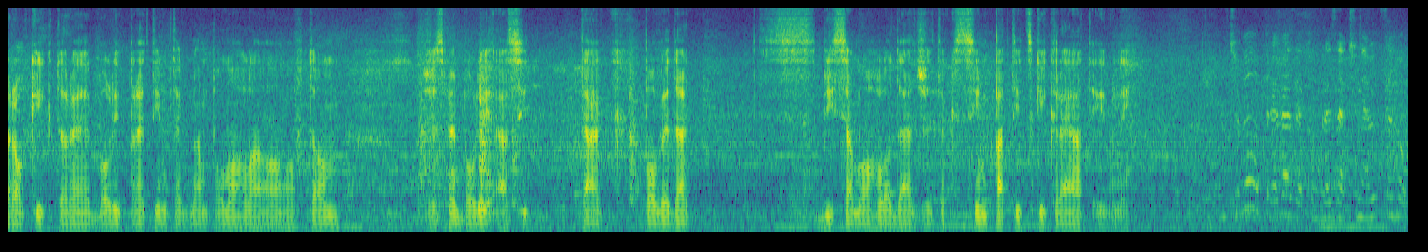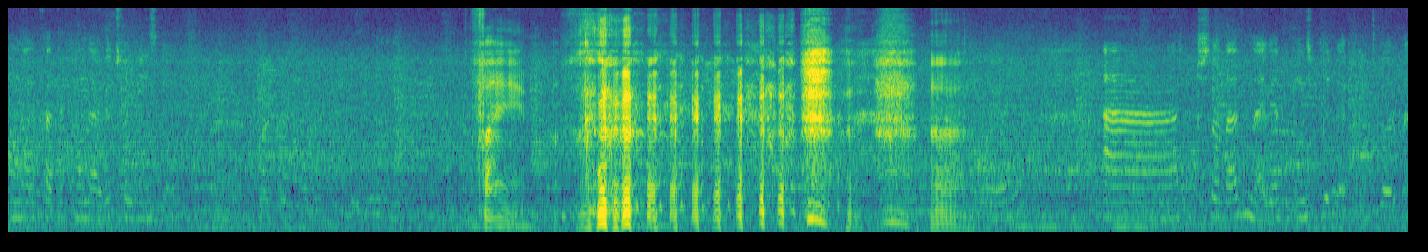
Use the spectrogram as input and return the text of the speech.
roky, ktoré boli predtým, tak nám pomohla v tom, že sme boli asi tak povedať, by sa mohlo dať, že tak sympaticky kreatívny. Čo bolo pre vás ako pre začínajúceho Fame. A čo vás najviac inšpiruje pri tvorbe?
